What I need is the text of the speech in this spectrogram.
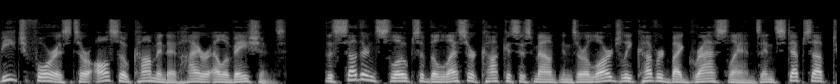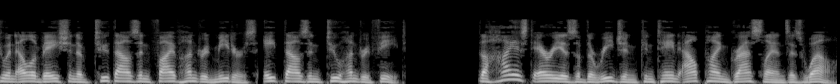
Beech forests are also common at higher elevations. The southern slopes of the Lesser Caucasus Mountains are largely covered by grasslands and steppes up to an elevation of 2,500 metres 8,200 feet. The highest areas of the region contain alpine grasslands as well.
